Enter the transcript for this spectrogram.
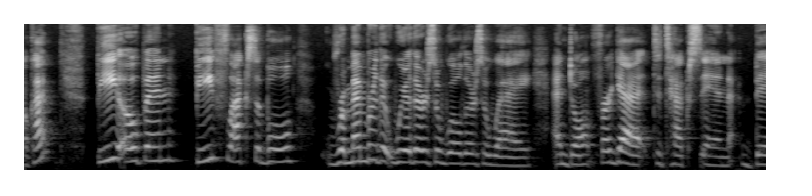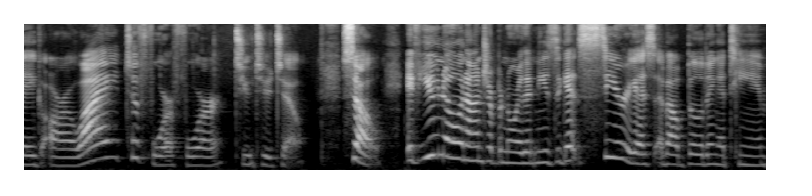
Okay? Be open, be flexible. Remember that where there's a will, there's a way. And don't forget to text in big ROI to 44222. So, if you know an entrepreneur that needs to get serious about building a team,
